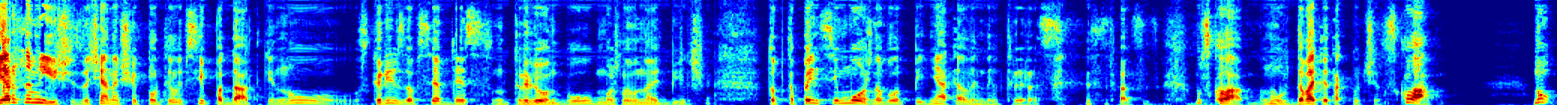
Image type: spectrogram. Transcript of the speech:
Я розумію, що, звичайно, що платили всі податки, ну, скоріш за все, десь ну, трильйон був, можливо, навіть більше. Тобто пенсії можна було б підняти, але не в три рази. Ну, складно. Ну, давайте так почнемо. Складно. Ну,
